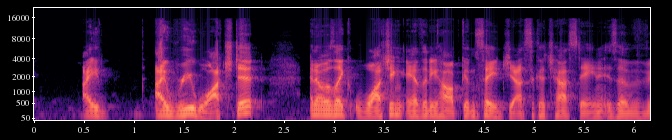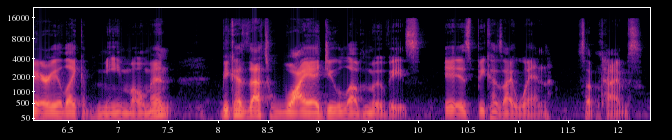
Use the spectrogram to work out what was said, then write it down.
i i rewatched it and I was like watching Anthony Hopkins say Jessica Chastain is a very like me moment because that's why I do love movies is because I win sometimes.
